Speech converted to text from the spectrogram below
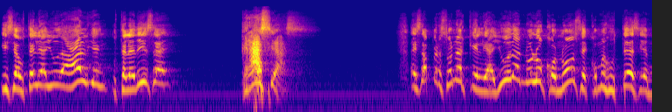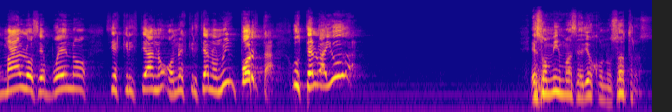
Y si a usted le ayuda a alguien, usted le dice, gracias. Esa persona que le ayuda no lo conoce, cómo es usted, si es malo, si es bueno, si es cristiano o no es cristiano, no importa, usted lo ayuda. Eso mismo hace Dios con nosotros.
